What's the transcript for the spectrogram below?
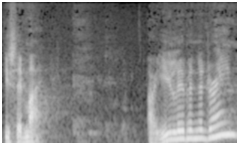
You say, Mike, are you living the dream?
